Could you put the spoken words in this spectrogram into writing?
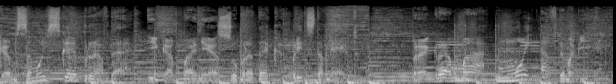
Комсомольская правда и компания Супротек представляют. Программа «Мой автомобиль».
